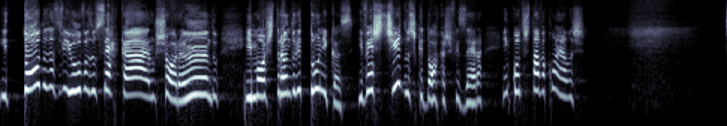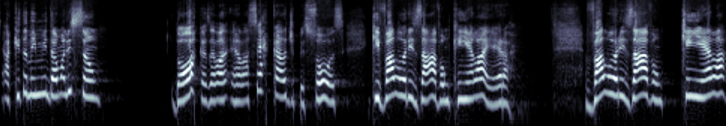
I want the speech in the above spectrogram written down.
E todas as viúvas o cercaram, chorando e mostrando-lhe túnicas e vestidos que Dorcas fizera enquanto estava com elas. Aqui também me dá uma lição. Dorcas, ela, ela cercada de pessoas que valorizavam quem ela era. Valorizavam quem ela,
